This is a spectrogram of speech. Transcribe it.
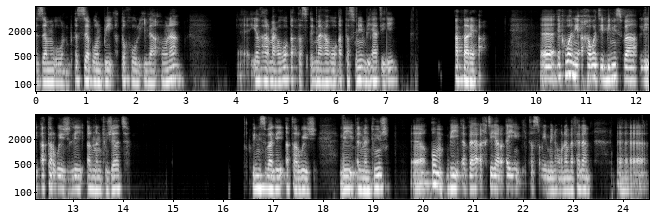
الزبون الزبون بالدخول إلى هنا يظهر معه معه التصميم بهذه الطريقة. إخواني أخواتي بالنسبة للترويج للمنتوجات بالنسبة للترويج للمنتوج قم باختيار أي تصميم من هنا. مثلا آه،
